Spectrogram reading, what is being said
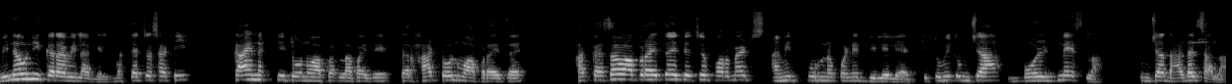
विनवणी करावी लागेल. मग त्याच्यासाठी काय नक्की टोन वापरला पाहिजे? तर हा टोन वापरायचा आहे. हा कसा वापरायचा आहे? त्याचे फॉर्मॅट्स आम्ही पूर्णपणे दिलेले आहेत. की तुम्ही तुमच्या बोल्डनेसला तुमच्या धाडस आला.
